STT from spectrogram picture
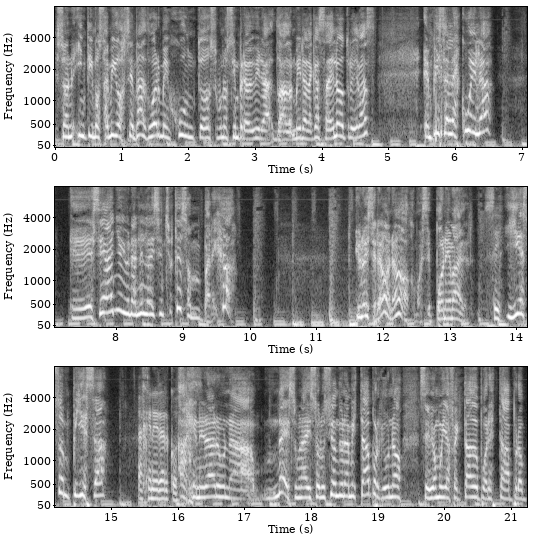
son íntimos amigos, es más, duermen juntos, uno siempre va a, vivir a, a dormir a la casa del otro y demás. Empiezan la escuela eh, ese año y una nena le dicen, "Che, ¿ustedes son pareja? Y uno dice, no, no, como que se pone mal. Sí. Y eso empieza A generar cosas. a generar una, es una disolución de una amistad porque uno se vio muy afectado por esta pro-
